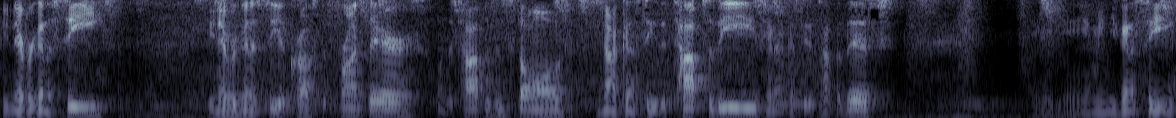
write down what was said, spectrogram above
you're never going to see. You're never going to see across the front there when the top is installed. You're not going to see the tops of these. You're not going to see the top of this. I mean, you're going to see,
